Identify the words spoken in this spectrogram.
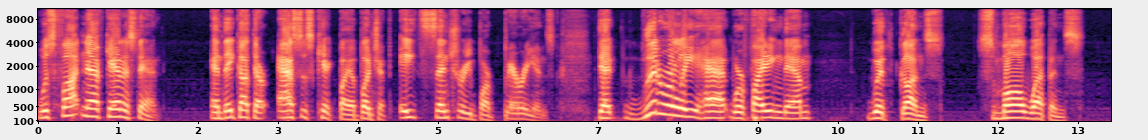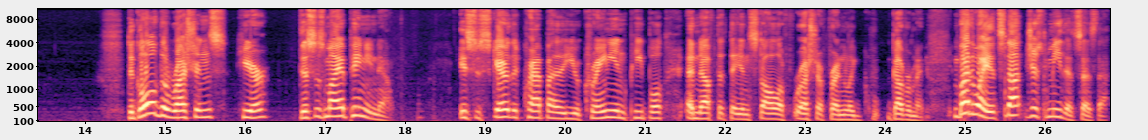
was fought in Afghanistan and they got their asses kicked by a bunch of 8th century barbarians that literally had were fighting them with guns, small weapons. The goal of the Russians here, this is my opinion now, is to scare the crap out of the Ukrainian people enough that they install a Russia friendly government. And by the way, it's not just me that says that.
